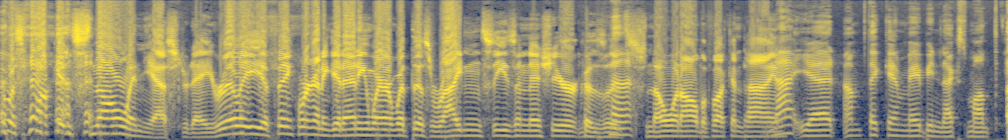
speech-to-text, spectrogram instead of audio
It was fucking snowing yesterday. Really? You think we're going to get anywhere with this riding season this year because it's snowing all the fucking time? Not yet. I'm thinking maybe next month.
